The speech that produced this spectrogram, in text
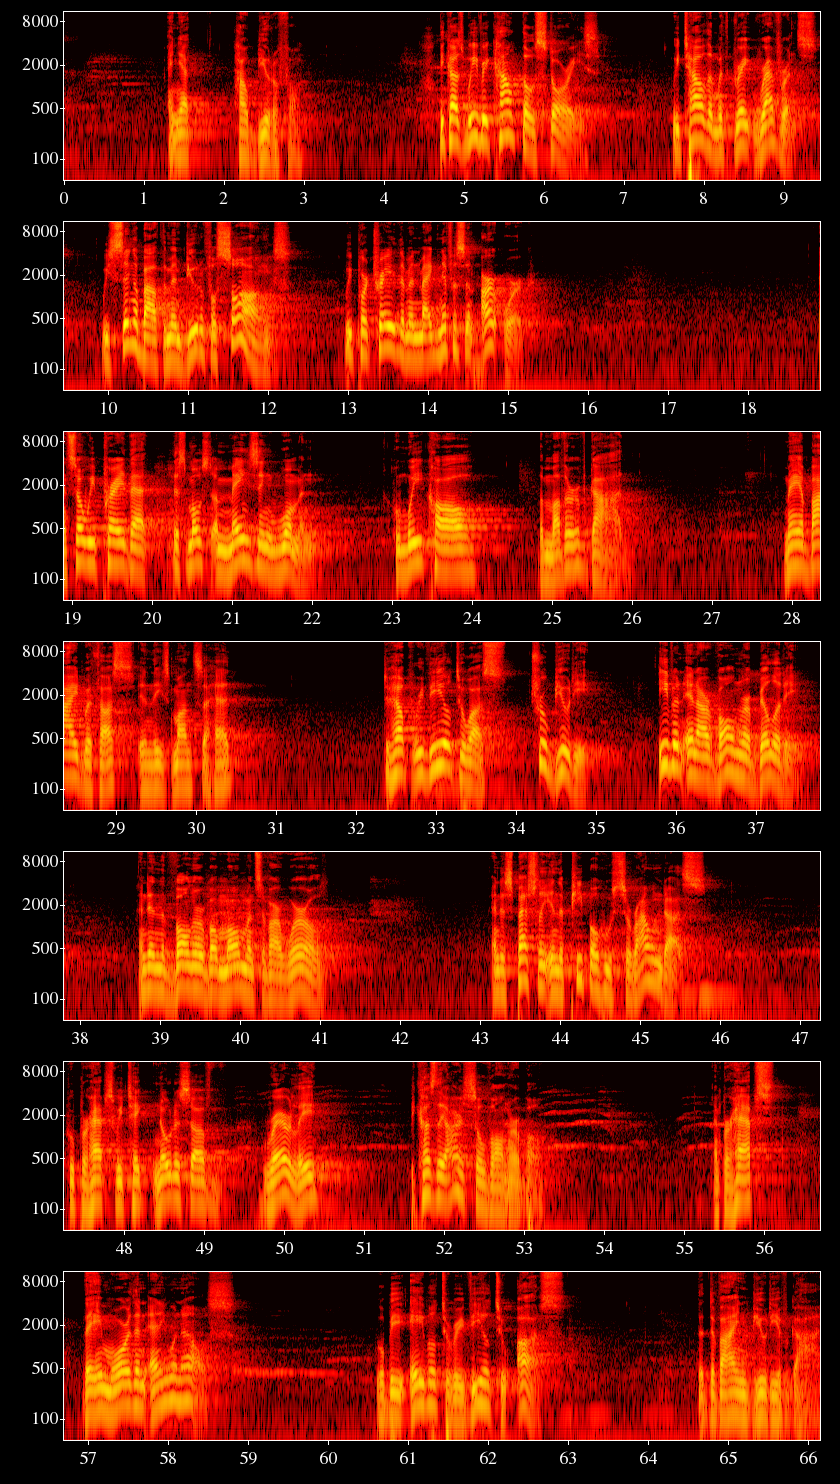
and yet how beautiful. Because we recount those stories, we tell them with great reverence, we sing about them in beautiful songs, we portray them in magnificent artwork. And so we pray that this most amazing woman, whom we call the Mother of God, may abide with us in these months ahead to help reveal to us true beauty, even in our vulnerability and in the vulnerable moments of our world, and especially in the people who surround us, who perhaps we take notice of rarely because they are so vulnerable. And perhaps they, more than anyone else, will be able to reveal to us the divine beauty of God.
